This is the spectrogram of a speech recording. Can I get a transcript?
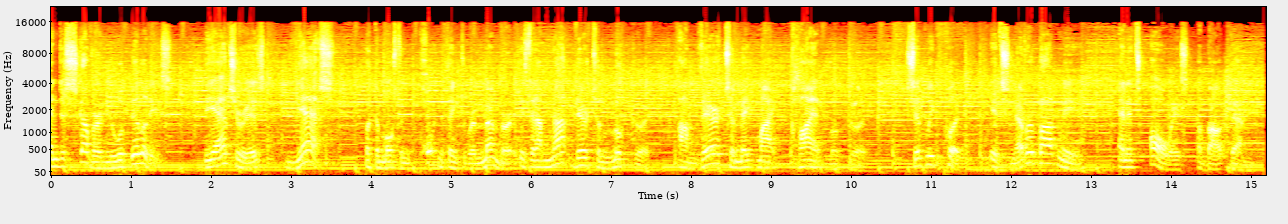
and discover new abilities? The answer is yes. But the most important thing to remember is that I'm not there to look good. I'm there to make my client look good. Simply put, it's never about me, and it's always about them.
